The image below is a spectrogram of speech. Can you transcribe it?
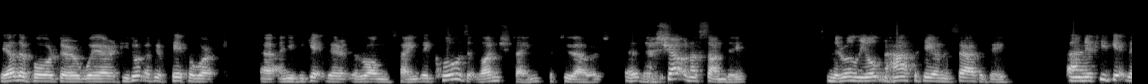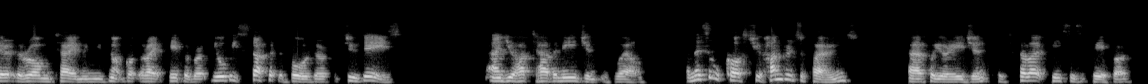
the other border where if you don't have your paperwork uh, and you can get there at the wrong time, they close at lunchtime for two hours. Uh, they're shut on a Sunday. They're only open half a day on a Saturday. And if you get there at the wrong time and you've not got the right paperwork, you'll be stuck at the border for two days. And you have to have an agent as well. And this will cost you hundreds of pounds uh, for your agent to fill out pieces of paper.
